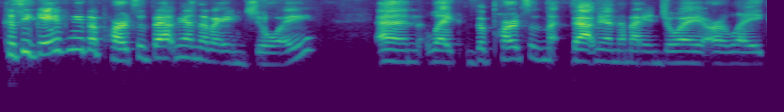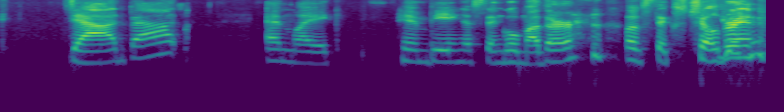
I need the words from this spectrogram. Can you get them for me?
because he gave me the parts of Batman that I enjoy, and like the parts of Batman that I enjoy are like Dad Bat, and like him being a single mother of six children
